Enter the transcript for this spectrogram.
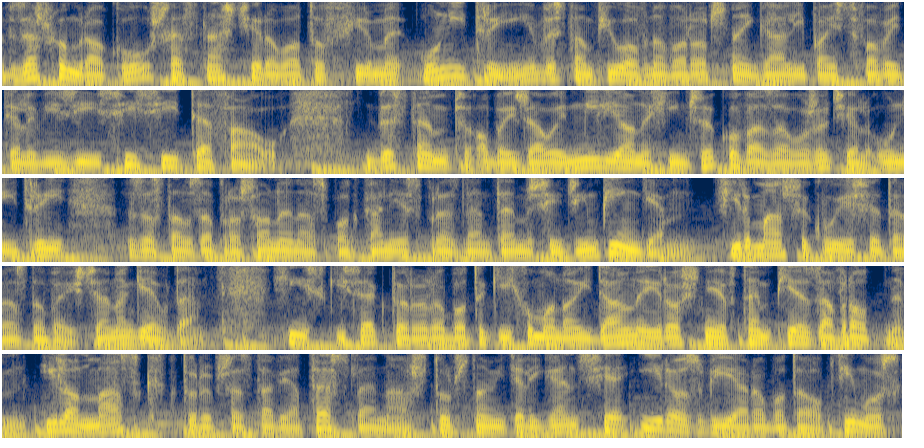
W zeszłym roku 16 robotów firmy Unitree wystąpiło w noworocznej gali państwowej telewizji CCTV. Występ obejrzały miliony Chińczyków, a założyciel Unitree został zaproszony na spotkanie z prezydentem Xi Jinpingiem. Firma szykuje się teraz do wejścia na giełdę. Chiński sektor robotyki humanoidalnej rośnie w tempie zawrotnym. Elon Musk, który przestawia Tesla na sztuczną inteligencję i rozwija robota Optimus,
